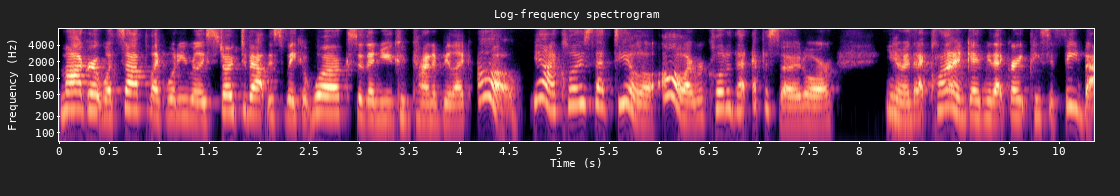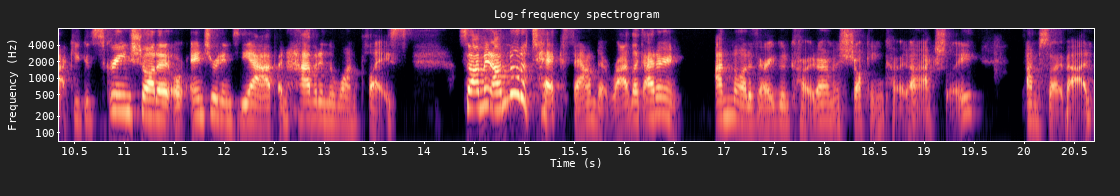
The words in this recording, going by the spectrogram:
Margaret, what's up? Like, what are you really stoked about this week at work? So then you could kind of be like, oh, yeah, I closed that deal, or oh, I recorded that episode, or you know, that client gave me that great piece of feedback. You could screenshot it or enter it into the app and have it in the one place. So, I mean, I'm not a tech founder, right? Like, I don't, I'm not a very good coder. I'm a shocking coder, actually. I'm so bad.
